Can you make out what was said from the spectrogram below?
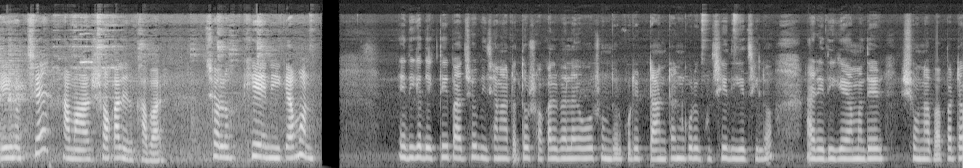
এই হচ্ছে আমার সকালের খাবার। চলো, খেয়ে নিই, কেমন? এদিকে দেখতেই পাচ্ছ বিছানাটা তো সকালবেলায় ও সুন্দর করে টান টান করে গুছিয়ে দিয়েছিল। আর এদিকে আমাদের সোনা পাপাটা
